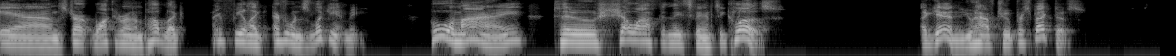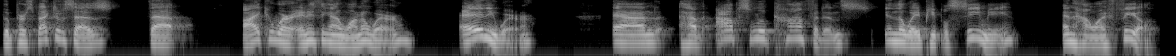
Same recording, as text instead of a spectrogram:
and start walking around in public, I feel like everyone's looking at me. Who am I to show off in these fancy clothes? Again, you have two perspectives. The perspective says that I can wear anything I want to wear, anywhere, and have absolute confidence in the way people see me and how I feel.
